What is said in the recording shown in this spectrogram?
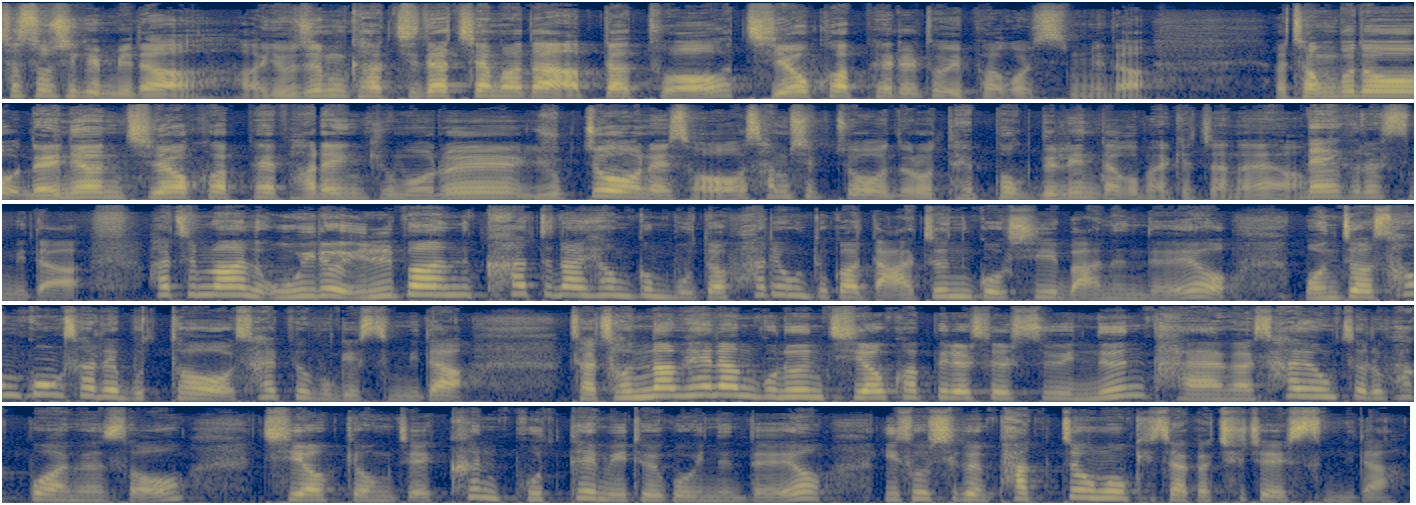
첫 소식입니다. 아, 요즘 각 지자체마다 앞다투어 지역화폐를 도입하고 있습니다. 정부도 내년 지역화폐 발행 규모를 6조 원에서 30조 원으로 대폭 늘린다고 밝혔잖아요. 네, 그렇습니다. 하지만 오히려 일반 카드나 현금보다 활용도가 낮은 곳이 많은데요. 먼저 성공 사례부터 살펴보겠습니다. 자, 전남 해남군은 지역 화폐를 쓸 수 있는 다양한 사용처를 확보하면서 지역 경제에 큰 보탬이 되고 있는데요. 이 소식은 박정호 기자가 취재했습니다.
